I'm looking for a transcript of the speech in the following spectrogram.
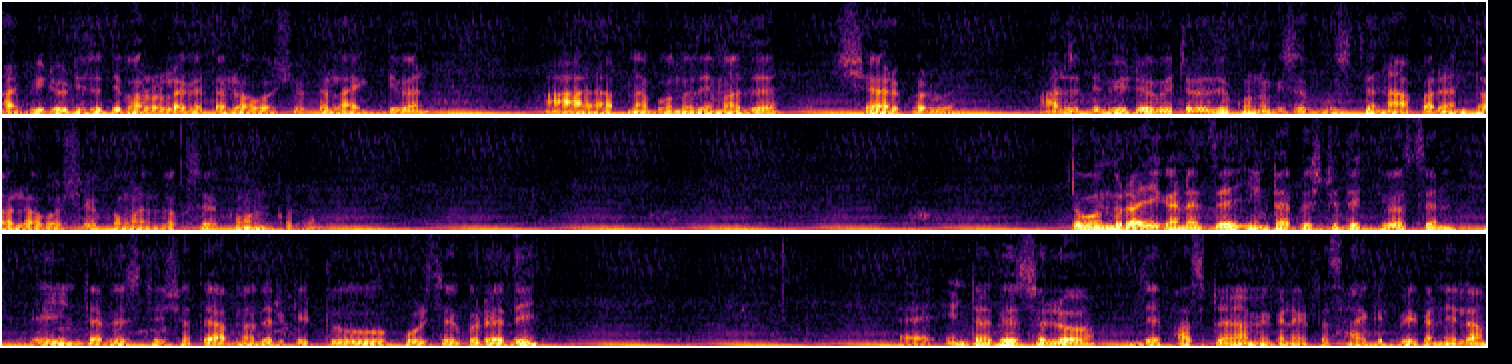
আর ভিডিওটি যদি ভালো লাগে, তাহলে অবশ্যই একটা লাইক দিবেন আর আপনার বন্ধুদের মাঝে শেয়ার করবেন। আর যদি ভিডিওর ভিতরে যদি কোনো কিছু বুঝতে না পারেন, তাহলে অবশ্যই কমেন্ট বক্সে কমেন্ট করবেন। তো বন্ধুরা, এখানে যে ইন্টারফেসটি দেখতে পাচ্ছেন, এই ইন্টারফেসটির সাথে আপনাদেরকে একটু পরিচয় করে দিই। ইন্টারফেস হলো যে ফার্স্ট টাইম আমি এখানে একটা সার্কিট ব্রেকার নিলাম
